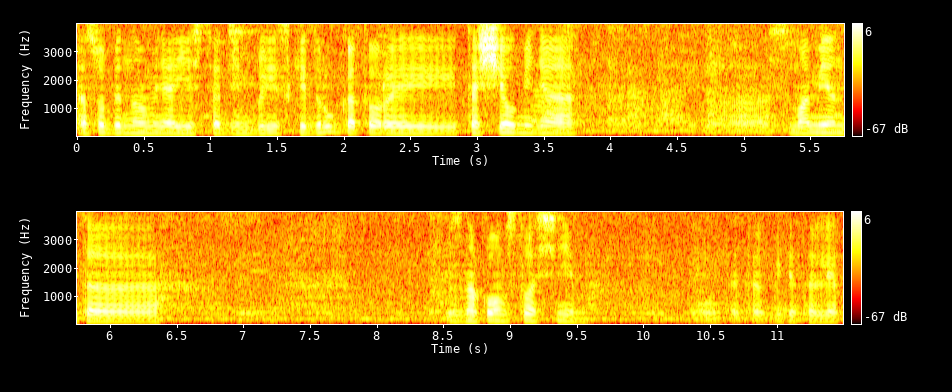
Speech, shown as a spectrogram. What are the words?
Особенно у меня есть один близкий друг, который тащил меня э, с момента знакомства с ним. Вот, это где-то лет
